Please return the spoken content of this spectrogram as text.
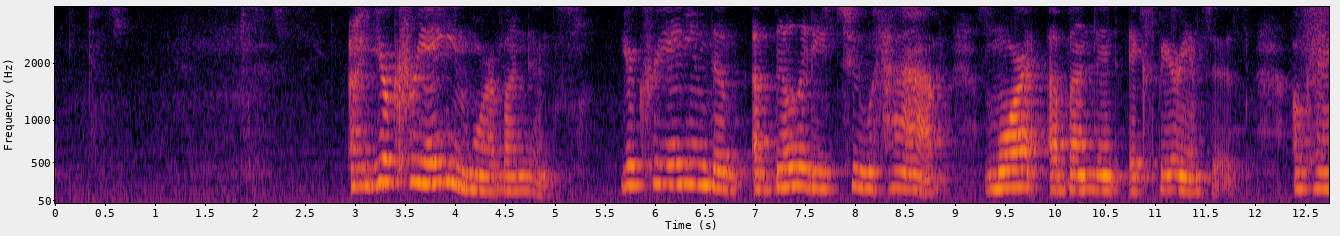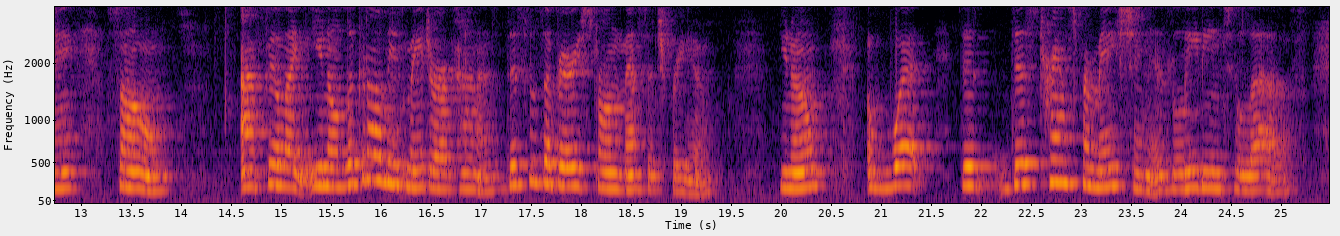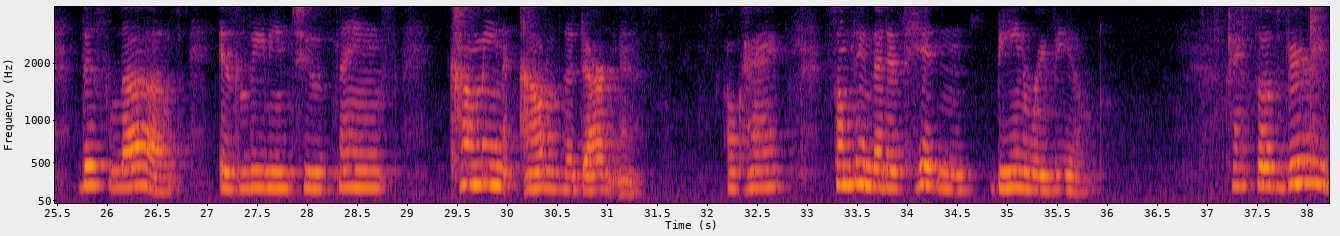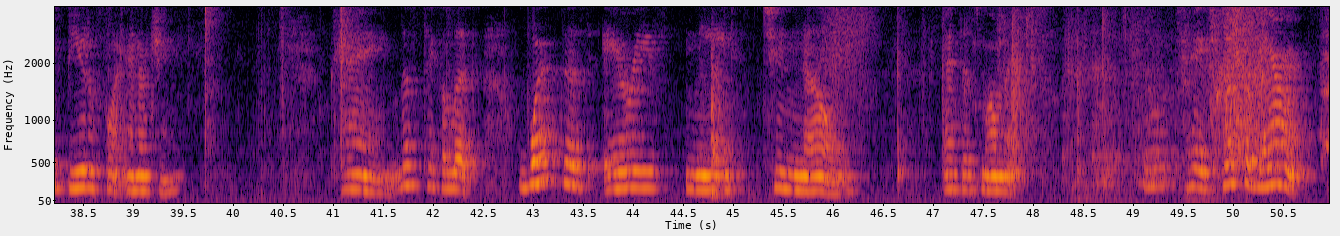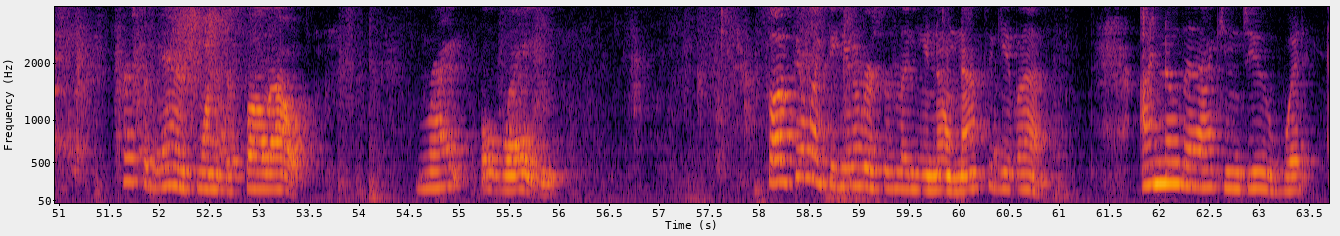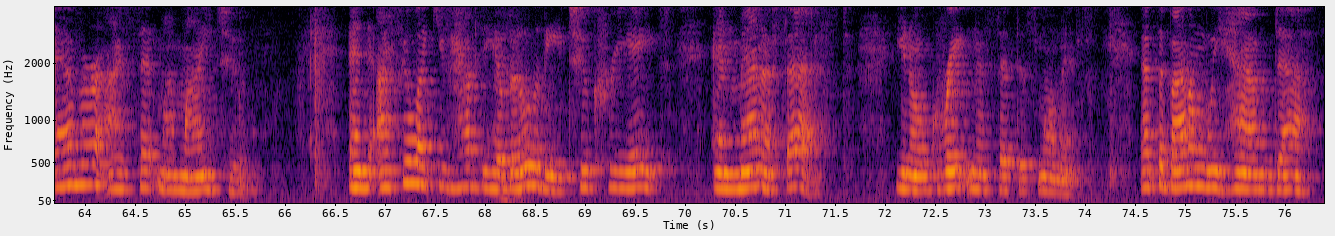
uh, you're creating more abundance. You're creating the ability to have more abundant experiences. Okay, so I feel like, you know, look at all these major arcanas. This is a very strong message for you. You know, what this, this transformation is leading to love. This love is leading to things coming out of the darkness. Okay? Something that is hidden being revealed. Okay, so it's very beautiful energy. Okay, let's take a look. What does Aries need to know at this moment? Okay, perseverance. Perseverance wanted to fall out right away. So I feel like the universe is letting you know not to give up. I know that I can do whatever I set my mind to. And I feel like you have the ability to create and manifest, you know, greatness at this moment. At the bottom, we have death.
